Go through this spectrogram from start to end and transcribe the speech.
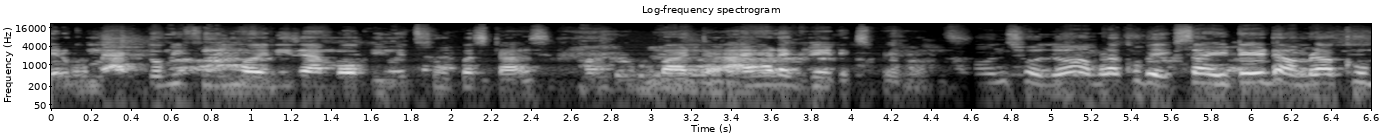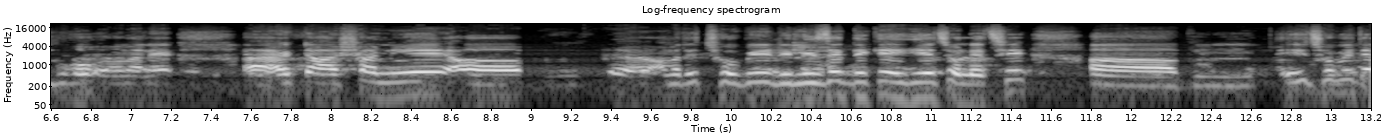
এরকম একদমই ফিল হয়নি যে I am working with superstars but I had a great experience launch হলো। আমরা খুব এক্সাইটেড আমরা খুব মানে একটা আশা নিয়ে আহ, আমাদের ছবি রিলিজের দিকে এগিয়ে চলেছি। এই ছবিতে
